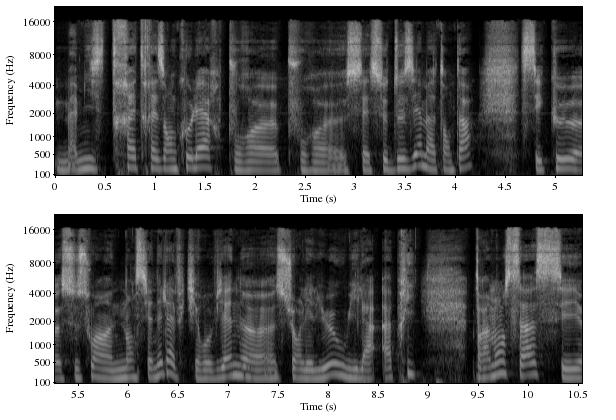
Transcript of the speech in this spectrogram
m'a mise très très en colère pour euh, pour euh, ce deuxième attentat, c'est que ce soit un ancien élève qui revienne sur les lieux où il a appris. Vraiment, ça, c'est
